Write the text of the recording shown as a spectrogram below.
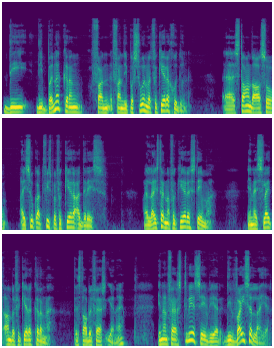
die die binnekring van van die persoon wat verkeerde goed doen. Uh staan daarso, hy soek advies by verkeerde adres. Hy luister na verkeerde stemme en hy sluit aan by verkeerde kringe. Dis daar by vers 1, hè. En dan vers 2 sê weer, die wyse leier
